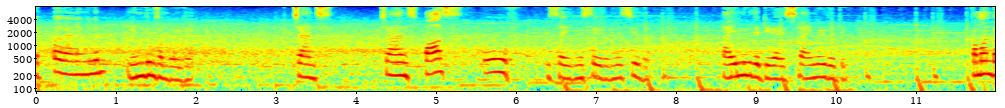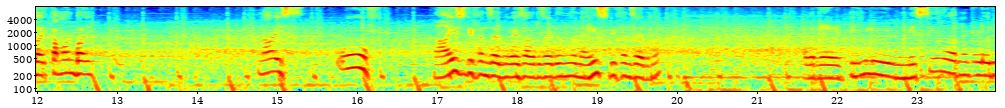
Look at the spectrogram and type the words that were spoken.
എപ്പോൾ വേണമെങ്കിലും എന്തും സംഭവിക്കാം. ചാൻസ് ചാൻസ് പാസ് ഓ മിസ് ചെയ്തു മിസ് ചെയ്തു മിസ് ചെയ്തു. ടൈമിങ് തെറ്റി ഗൈസ് ടൈമിങ് തെറ്റി. Come on boy come on boy nice oof nice defence ആയിരുന്നു ഗൈസ് അവരുടെ സൈഡിൽ നിന്ന് നൈസ് ഡിഫൻസ് ആയിരുന്നു. അവരുടെ ടീമിൽ മെസ്സി എന്ന് പറഞ്ഞിട്ടുള്ള ഒരു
